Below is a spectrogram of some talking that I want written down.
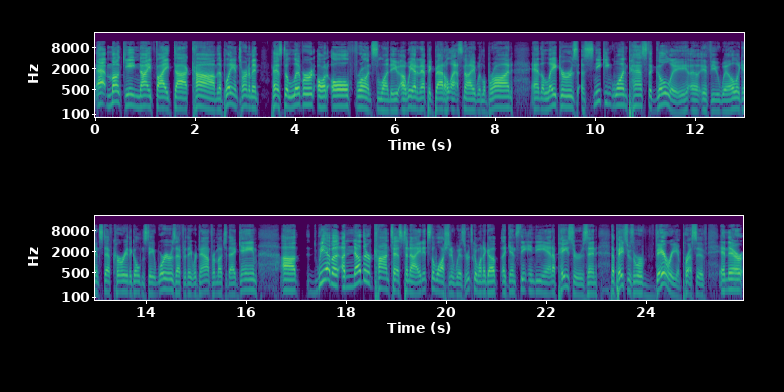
at monkeyknifefight.com. The play in tournament has delivered on all fronts, Lundy. Uh, we had an epic battle last night with LeBron and the Lakers sneaking one past the goalie, uh, if you will, against Steph Curry and the Golden State Warriors after they were down for much of that game. Uh, we have a, another contest tonight. It's the Washington Wizards going up against the Indiana Pacers. And the Pacers were very impressive in their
